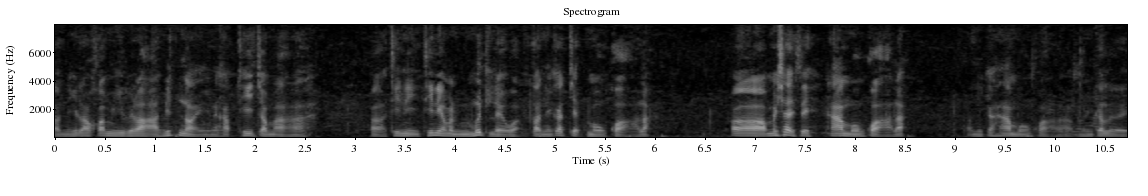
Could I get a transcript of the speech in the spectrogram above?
ตอนนี้เราก็มีเวลานิดหน่อยนะครับที่จะมาที่นี่ที่นี่มันมืดเร็วอะ่ะตอนนี้ก็เจ็ดโมงกว่าละเออไม่ใช่สิห้าโมงกว่าละ ตอนนี้ก็ห้าโมงกว่าละมันก็เลย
